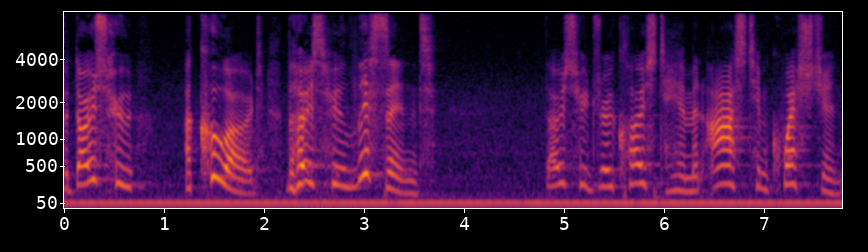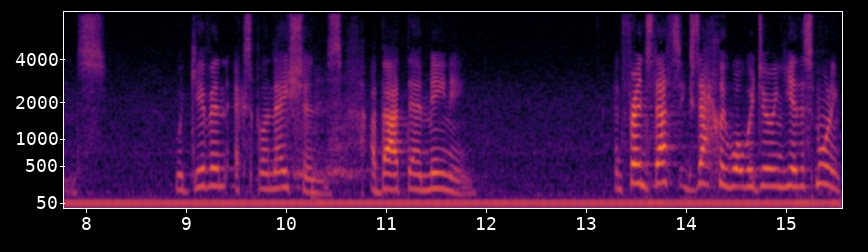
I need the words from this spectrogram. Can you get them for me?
But those who akuoed, those who listened, those who drew close to him and asked him questions, were given explanations about their meaning. And, friends, that's exactly what we're doing here this morning.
